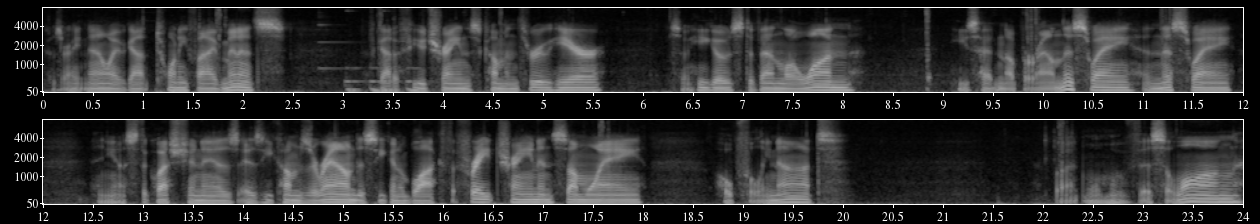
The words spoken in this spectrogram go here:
Because right now I've got 25 minutes. I've got a few trains coming through here. So he goes to Venlo 1. He's heading up around this way and this way. And yes, the question is, as he comes around, is he going to block the freight train in some way? Hopefully not but we'll move this along.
